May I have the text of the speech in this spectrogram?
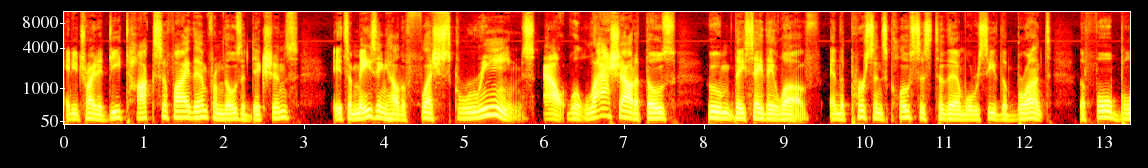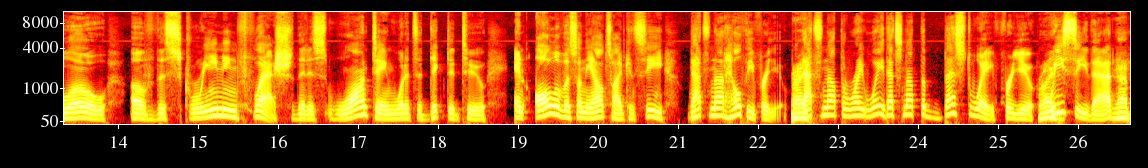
and you try to detoxify them from those addictions. It's amazing how the flesh screams out, will lash out at those whom they say they love, and the persons closest to them will receive the brunt, the full blow of the screaming flesh that is wanting what it's addicted to. And all of us on the outside can see that's not healthy for you. Right. That's not the right way. That's not the best way for you. Right. We see that. Yep.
